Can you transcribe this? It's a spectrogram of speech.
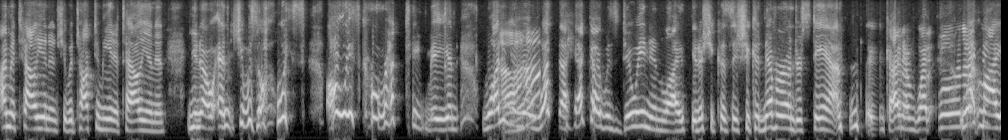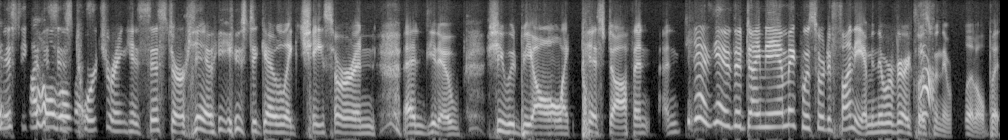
I'm Italian, and she would talk to me in Italian, and you know, and she was always always correcting me and wanting uh-huh. to know uh-huh. what the heck I was doing in life. You know, she because she could never understand kind of what well, what my Misty my whole role torturing his sister. You know, he used to go like chase her and and you know she would be all like pissed off and and yeah, you know the dynamic was sort of funny. I mean, they were very close yeah. when they were little, but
